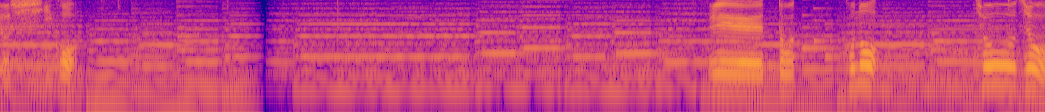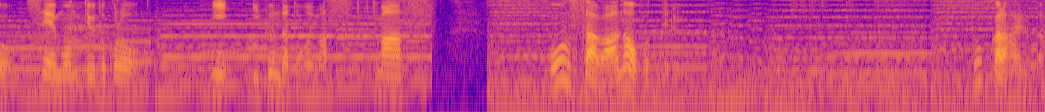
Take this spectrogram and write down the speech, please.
よし行こう。えー、っとこの頂上正門っていうところに行くんだと思います。行きます。モンスターが穴を掘ってる。どっから入るんだろう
